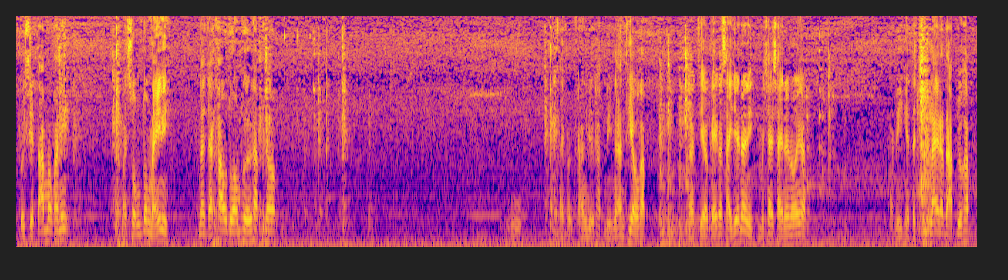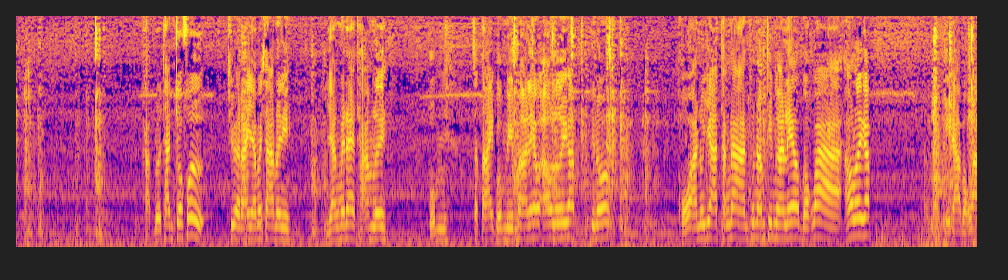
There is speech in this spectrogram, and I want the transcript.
ับโดยเสียตั้มครับคันนี้ ไปส่งตรงไหนนี่ น่าจะเข้าตัวอำเภอครับพี่น้องโอ้ใส่ค่อนข้างเยอะครับนี่งานเที่ยวครับงานเที่ยวแกก็ใส่เยอะนะนี่ไม่ใช่ใส่น้อยๆครับ อันนี้เห็นแต่ชื่อไล่ระดับอยู่ครับ ขับโดยท่านโชเฟอร์ชื่ออะไรยังไม่ทราบเลยนี่ ยังไม่ได้ถามเลย ผมสไตล์ผมนี่มาแล้วเอาเลยครับพี่น้องขออนุญาตทางด้านผู้นำทีมงานแล้วบอกว่าเอาเลยครับ นเจดาบอกว่า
